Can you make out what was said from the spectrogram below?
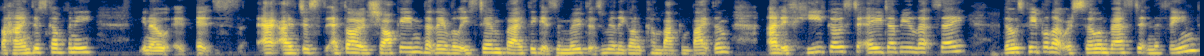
behind this company. You know, it, it's I, I, just I thought it was shocking that they released him, but I think it's a move that's really going to come back and bite them. And if he goes to AEW, let's say, those people that were so invested in the Fiend,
